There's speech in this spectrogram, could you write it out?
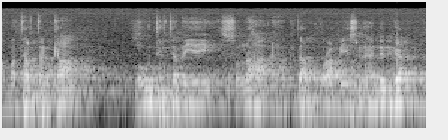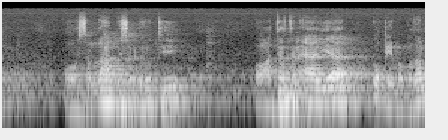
ama tartanka loogu tartamayey sunnaha kitaabka qur'aanka iyo sunnaha nebiga oo sanadaha ma socda runtii oo ah tartan aada iyo aada u qiimo badan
